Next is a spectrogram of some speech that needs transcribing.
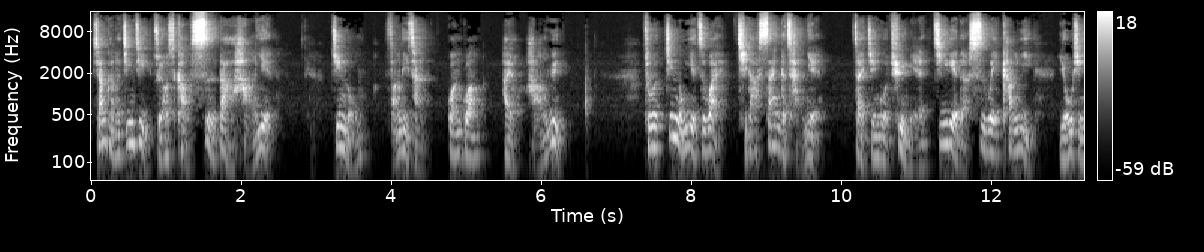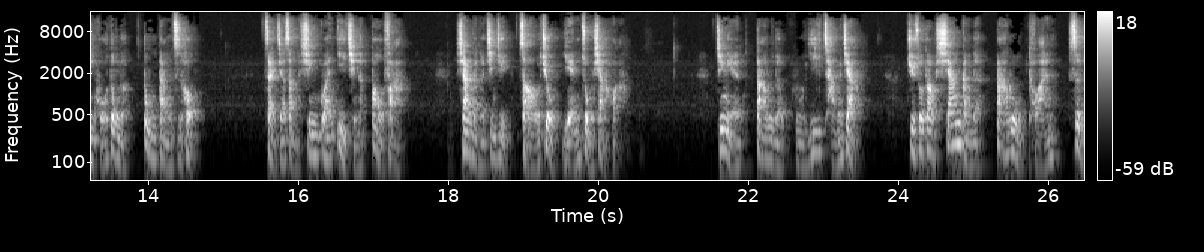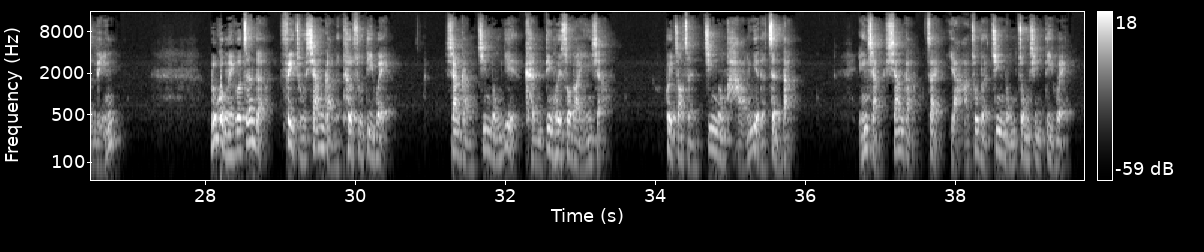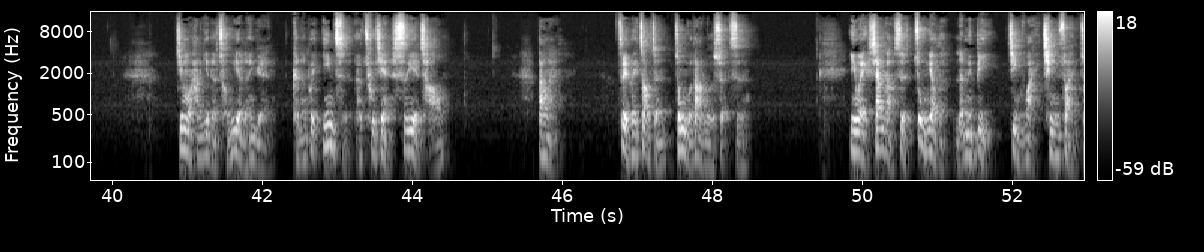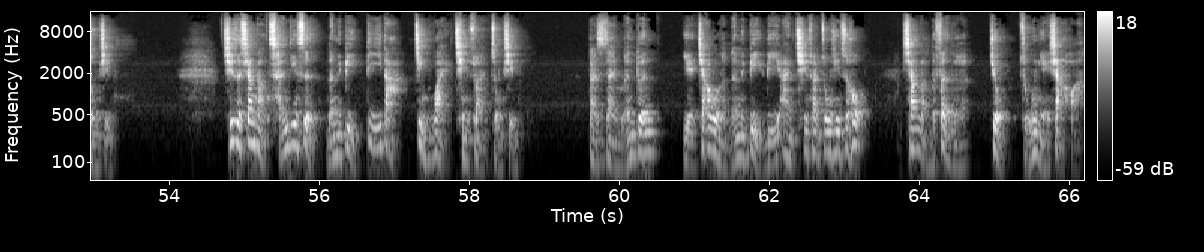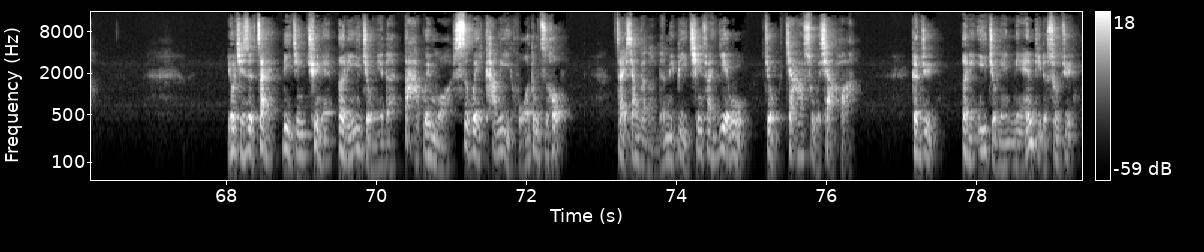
香港的经济主要是靠四大行业：金融、房地产、观光，还有航运。除了金融业之外，其他三个产业在经过去年激烈的示威抗议。游行活动的动荡之后，再加上新冠疫情的爆发，香港的经济早就严重下滑。今年大陆的五一长假，据说到香港的大陆团是零。如果美国真的废除香港的特殊地位，香港金融业肯定会受到影响，会造成金融行业的震荡，影响香港在亚洲的金融中心地位。金融行业的从业人员可能会因此而出现失业潮。当然，这也会造成中国大陆的损失，因为香港是重要的人民币境外清算中心。其实，香港曾经是人民币第一大境外清算中心，但是在伦敦也加入了人民币离岸清算中心之后，香港的份额就逐年下滑。尤其是在历经去年二零一九年的大规模示威抗议活动之后，在香港的人民币清算业务就加速下滑。根据二零一九年年底的数据，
